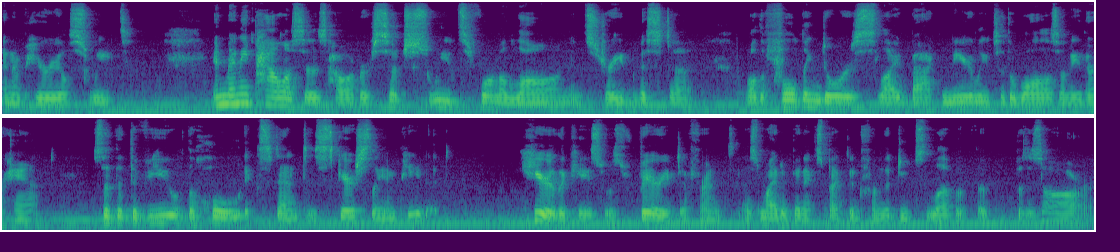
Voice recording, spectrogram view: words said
an imperial suite. In many palaces, however, such suites form a long and straight vista while the folding doors slide back nearly to the walls on either hand, so that the view of the whole extent is scarcely impeded. Here the case was very different, as might have been expected from the Duke's love of the bizarre.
